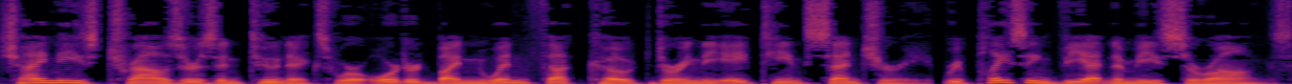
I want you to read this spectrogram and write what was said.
Chinese trousers and tunics were ordered by Nguyen Phuc Khoat during the 18th century, replacing Vietnamese sarongs.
